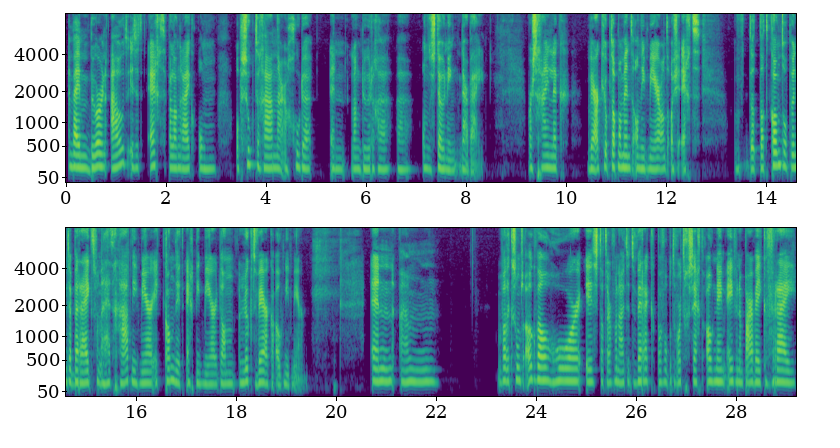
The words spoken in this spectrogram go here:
En bij een burn-out is het echt belangrijk om op zoek te gaan naar een goede en langdurige uh, ondersteuning daarbij. Waarschijnlijk werk je op dat moment al niet meer. Want als je echt dat, dat kantelpunt hebt bereikt van het gaat niet meer, ik kan dit echt niet meer, dan lukt werken ook niet meer. En ehm, wat ik soms ook wel hoor, is dat er vanuit het werk bijvoorbeeld wordt gezegd: Oh, neem even een paar weken vrij.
